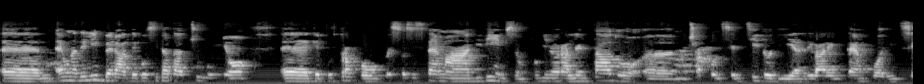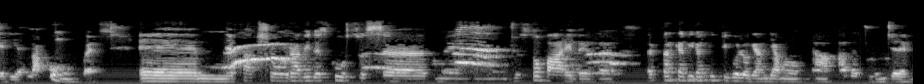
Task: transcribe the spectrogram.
ehm, è una delibera depositata a giugno eh, che purtroppo con questo sistema di Teams un pochino rallentato non ci ha consentito di arrivare in tempo ad inserirla. Comunque ehm, faccio un rapido excursus eh, come giusto fare per, per, far capire a tutti quello che andiamo a, ad aggiungere.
